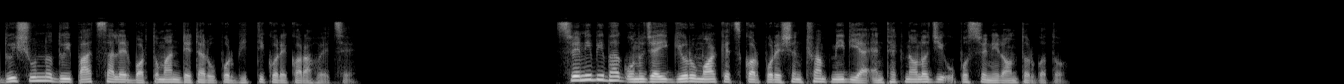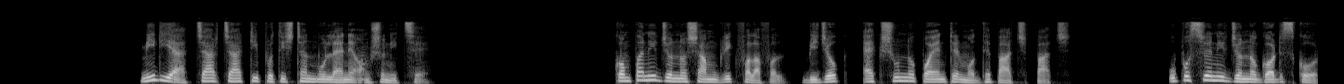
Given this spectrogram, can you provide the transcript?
দুই শূন্য, দুই পাঁচ সালের বর্তমান ডেটার উপর ভিত্তি করে করা হয়েছে। শ্রেণীবিভাগ অনুযায়ী গিওরু markets corporation, Trump media and technology উপশ্রেণীর অন্তর্গত। মিডিয়া চার চারটি প্রতিষ্ঠান মূল্যায়নে অংশ নিচ্ছে। কোম্পানির জন্য সামগ্রিক ফলাফল বিযোগ এক শূন্য পয়েন্টের মধ্যে পাঁচ পাঁচ। উপশ্রেণীর জন্য গড স্কোর,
